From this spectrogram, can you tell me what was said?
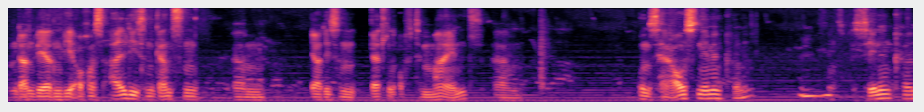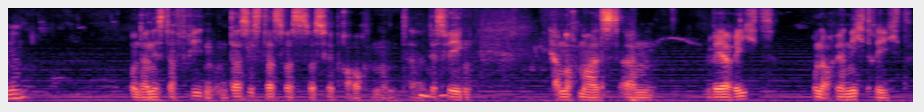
Und dann werden wir auch aus all diesen ganzen, ähm, ja, diesem Battle of the Mind ähm, uns herausnehmen können, mhm. uns besinnen können und dann ist da Frieden. Und das ist das, was, was wir brauchen. Und äh, mhm. deswegen, ja, nochmals, ähm, wer riecht und auch wer nicht riecht,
